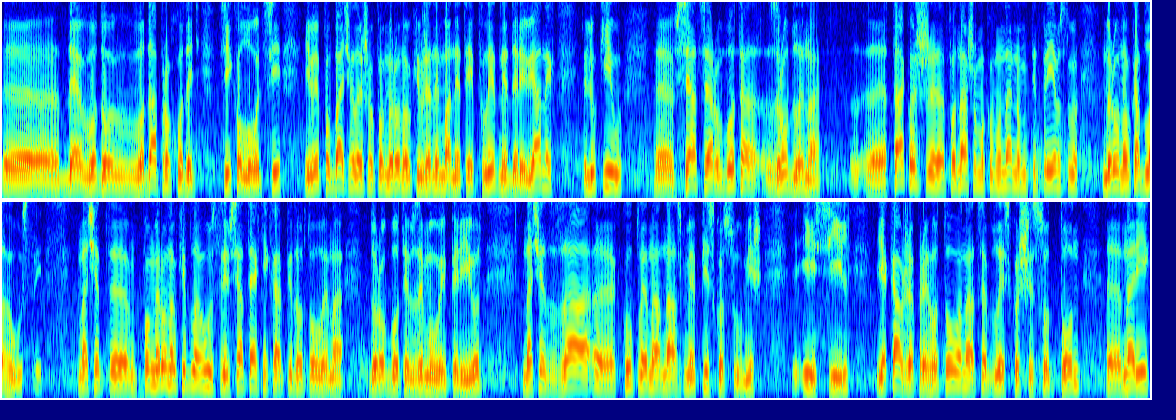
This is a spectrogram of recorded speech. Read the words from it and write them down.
е, де вода проходить ці колодці. І ви побачили, що по Мироновці вже нема ні тих плит, ні дерев'яних люків. Е, Вся ця робота зроблена. Також по нашому комунальному підприємству Мироновка Благоустрій. Значить, по Мироновці Благоустрій вся техніка підготовлена до роботи в зимовий період. Значить, закуплена нами піскосуміш і сіль, яка вже приготована. Це близько 600 тонн е, на рік.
